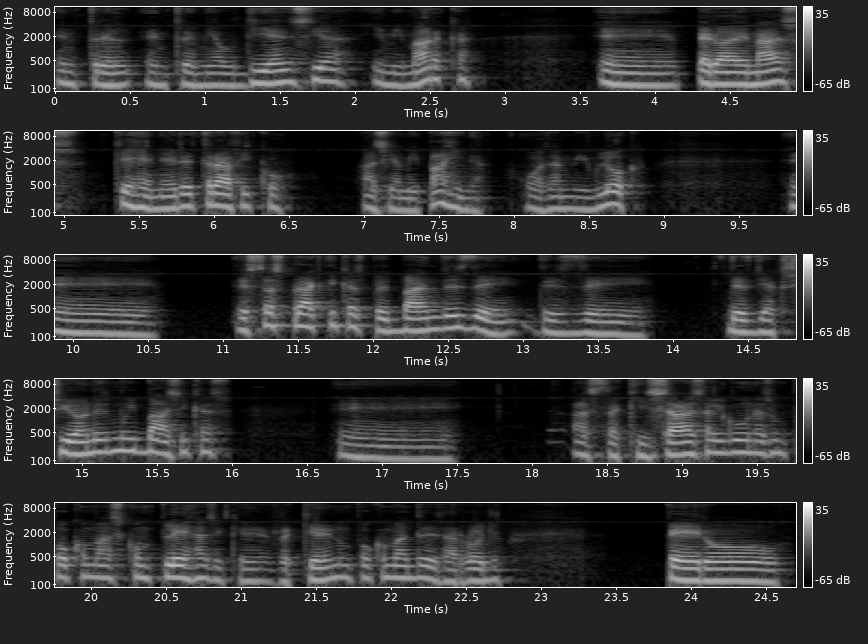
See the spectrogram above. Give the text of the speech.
entre, entre mi audiencia y mi marca, eh, pero además que genere tráfico hacia mi página o hacia mi blog. Eh, estas prácticas pues van desde, desde, desde acciones muy básicas eh, hasta quizás algunas un poco más complejas y que requieren un poco más de desarrollo, pero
